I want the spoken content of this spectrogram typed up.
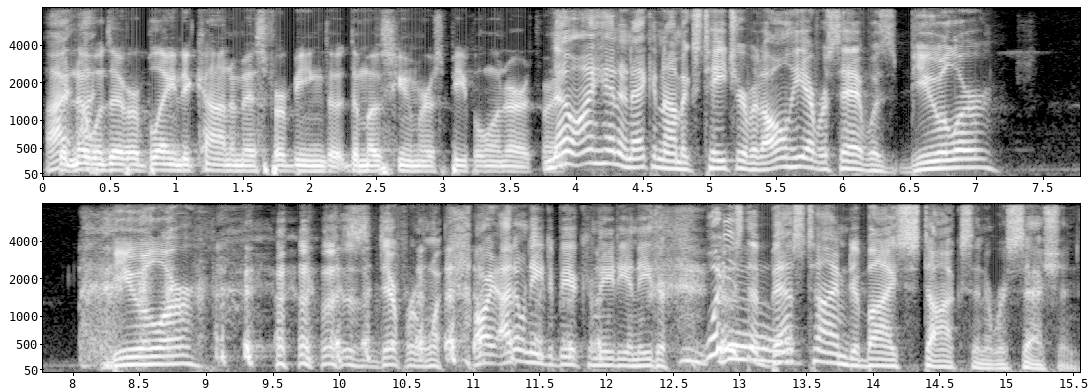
But no one's ever blamed economists for being the, the most humorous people on earth, right? No, I had an economics teacher, but all he ever said was Bueller. Bueller. this is a different one. All right, I don't need to be a comedian either. What is the best time to buy stocks in a recession?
